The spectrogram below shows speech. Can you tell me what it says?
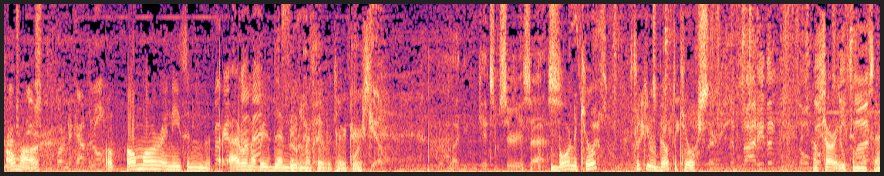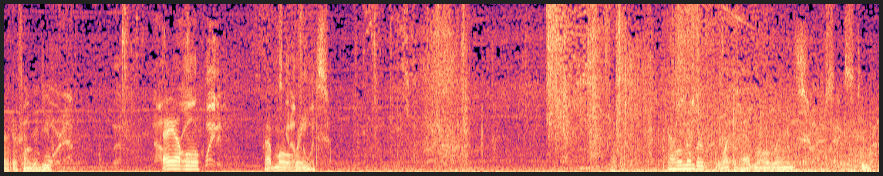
Omar. O- Omar and Ethan. I remember them being my favorite characters. Born to kill? I think you were built to kill. I'm sorry, Ethan, if that offended you. Hey, Admiral. Admiral Raines. I remember like an Admiral Raines too.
